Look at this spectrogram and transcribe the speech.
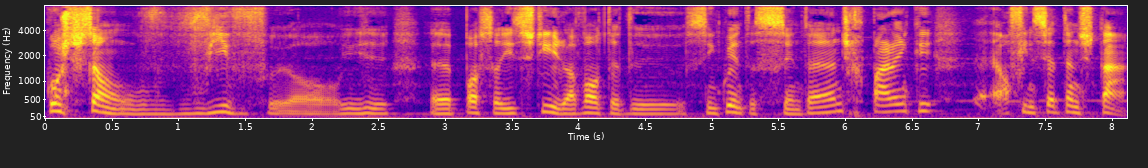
construção vive ou uh, possa existir à volta de 50, 60 anos, reparem que ao fim de 7 anos está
